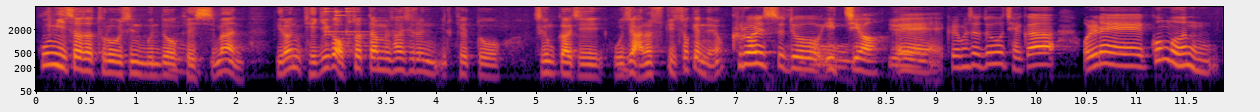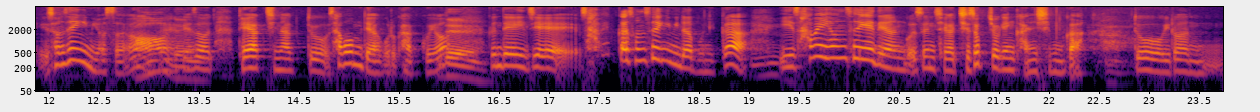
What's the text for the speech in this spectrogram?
꿈이 있어서 들어오신 분도 음. 계시지만 이런 계기가 없었다면 사실은 이렇게 또 지금까지 오지 않을 수도 있었겠네요. 그럴 수도 오, 있죠. 예. 예. 그러면서도 제가 원래 꿈은 선생님이었어요. 아, 예, 네. 그래서 대학 진학도 사범대학으로 갔고요. 네. 근데 이제 사회과 선생님이다 보니까 음. 이 사회 현상에 대한 것은 제가 지속적인 관심과 아. 또 이런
